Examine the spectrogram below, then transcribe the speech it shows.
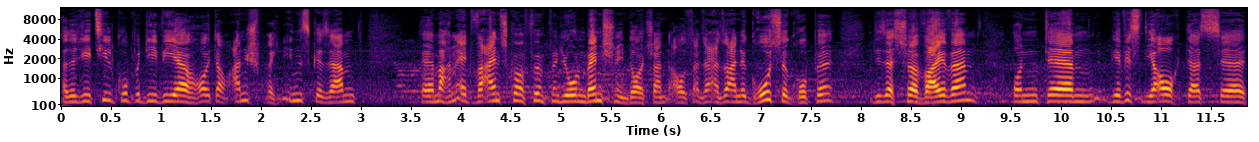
Also die Zielgruppe, die wir heute auch ansprechen, insgesamt äh, machen etwa 1,5 Millionen Menschen in Deutschland aus. Also, also eine große Gruppe dieser Survivor. Und ähm, wir wissen ja auch, dass äh,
